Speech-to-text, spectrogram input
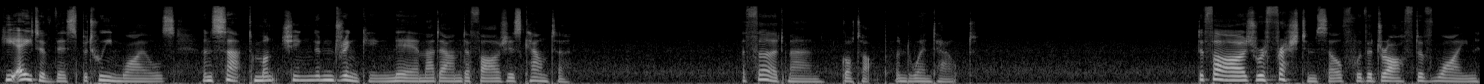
he ate of this between whiles, and sat munching and drinking near Madame Defarge's counter. A third man got up and went out. Defarge refreshed himself with a draught of wine,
